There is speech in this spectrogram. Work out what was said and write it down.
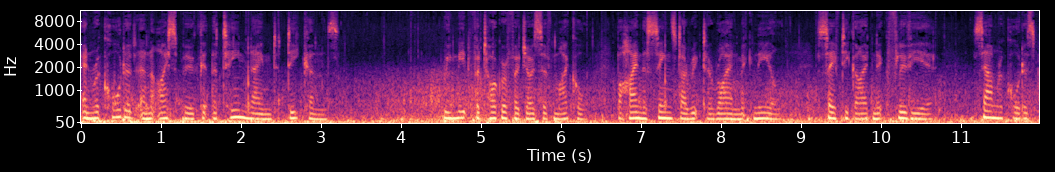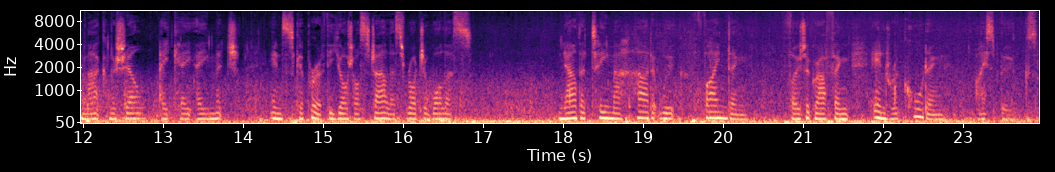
and recorded an iceberg that the team named Deacons. We met photographer Joseph Michael, behind the scenes director Ryan McNeil, safety guide Nick Fluvier, sound recordist Mark Michelle, aka Mitch, and skipper of the yacht Australis Roger Wallace. Now the team are hard at work finding, photographing, and recording icebergs.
